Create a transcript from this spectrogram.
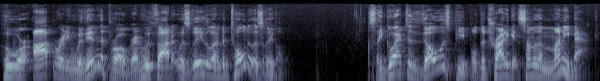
who were operating within the program who thought it was legal and had been told it was legal. So they go after those people to try to get some of the money back.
